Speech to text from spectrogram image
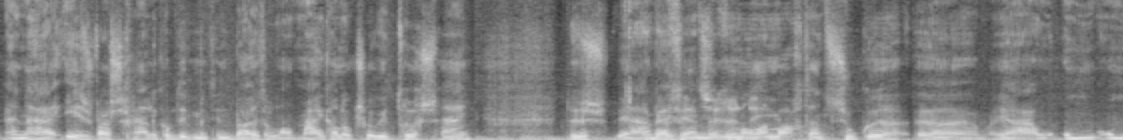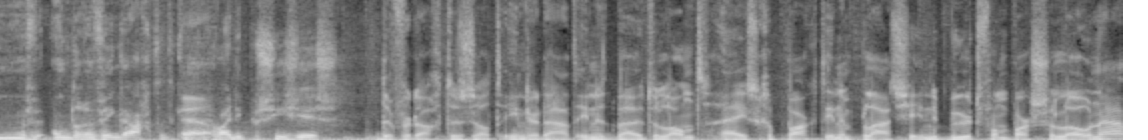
en hij is waarschijnlijk op dit moment in het buitenland. Maar hij kan ook zo weer terug zijn. Dus ja, wij zijn met man en macht aan het zoeken ja, om, om, om er een vinger achter te krijgen ja. waar die precies is. De verdachte zat inderdaad in het buitenland. Hij is gepakt in een plaatsje in de buurt van Barcelona.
